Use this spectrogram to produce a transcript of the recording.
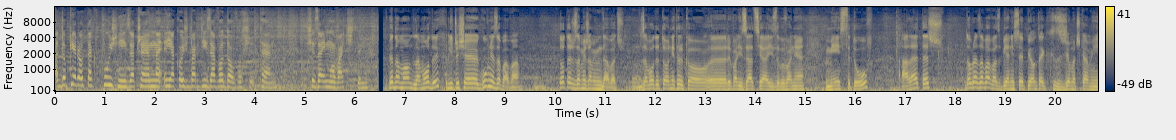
a dopiero tak później zacząłem jakoś bardziej zawodowo się, ten, się zajmować tym. Wiadomo, dla młodych liczy się głównie zabawa. To też zamierzam im dawać. Zawody to nie tylko e, rywalizacja i zdobywanie miejsc, tytułów, ale też dobra zabawa, zbijanie sobie piątek z ziomeczkami.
